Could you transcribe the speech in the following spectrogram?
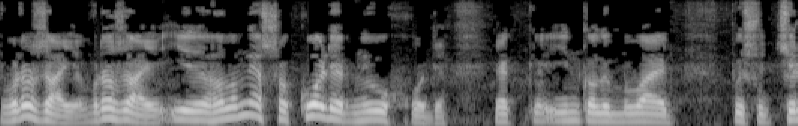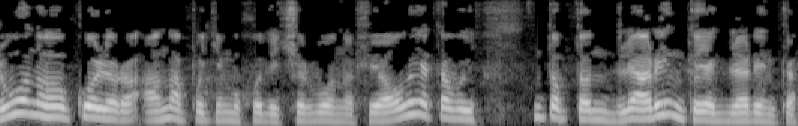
вражає, вражає. І головне, що колір не уходить. Як інколи буває, пишуть червоного кольору, а вона потім уходить червоно-фіолетовий. Ну, тобто для ринку, як для ринка,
